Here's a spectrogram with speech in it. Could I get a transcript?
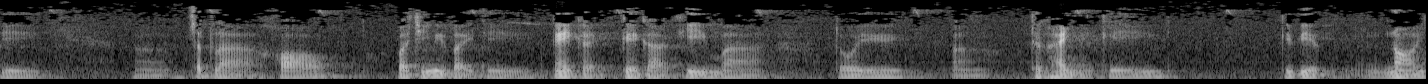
thì uh, rất là khó. Và chính vì vậy thì ngay cả kể cả khi mà tôi uh, thực hành cái cái việc nói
